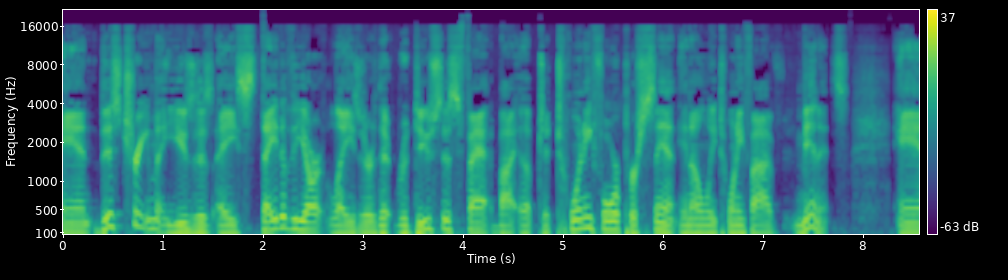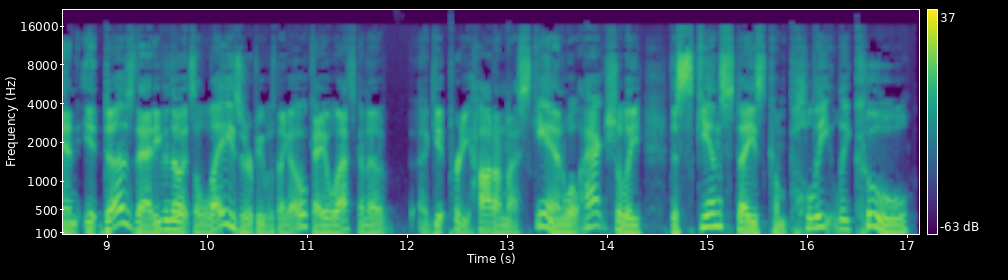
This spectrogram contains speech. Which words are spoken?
And this treatment uses a state of the art laser that reduces fat by up to 24% in only 25 minutes. And it does that even though it's a laser. People think, okay, well, that's going to uh, get pretty hot on my skin. Well, actually, the skin stays completely cool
